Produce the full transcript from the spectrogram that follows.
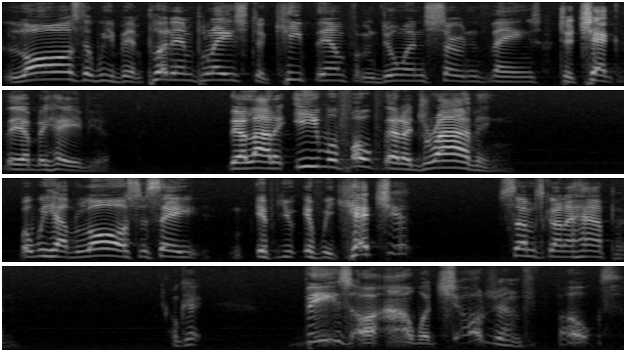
laws that we've been put in place to keep them from doing certain things to check their behavior. There are a lot of evil folk that are driving, but we have laws to say if you if we catch you, something's going to happen. Okay? These are our children, folks.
